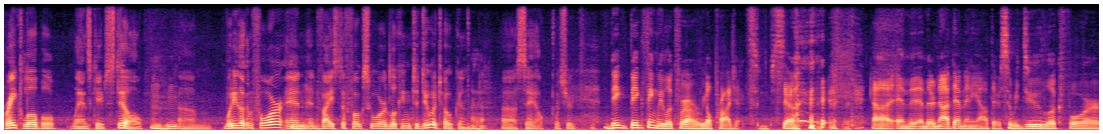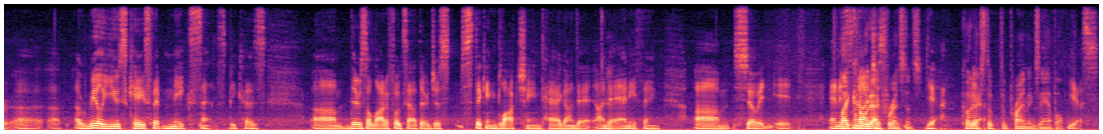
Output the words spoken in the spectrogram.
Great global landscape still. Mhm. Um, what are you looking for? And Mm-hmm. advice to folks who are looking to do a token Uh-huh. uh, sale. What's your, big big thing we look for are real projects so uh, and, and there are not that many out there so we do look for uh, a, a real use case that makes sense because um, there's a lot of folks out there just sticking blockchain tag onto onto Yeah. anything um, so it, it and it's like not Kodak, just, for instance. yeah Kodak's yeah. the, the prime example. Yes.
